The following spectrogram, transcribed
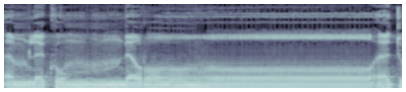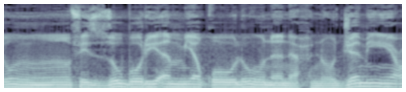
أم لكم براء في الزبر أم يقولون نحن جميع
